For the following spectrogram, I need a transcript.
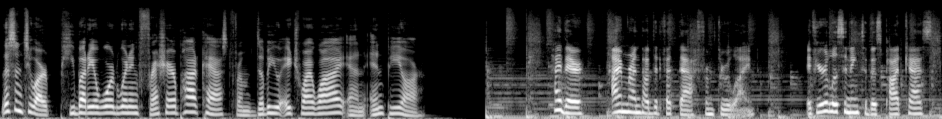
Listen to our Peabody Award winning Fresh Air podcast from WHYY and NPR. Hi there, I'm Rund Abdelfatah from Throughline. If you're listening to this podcast,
